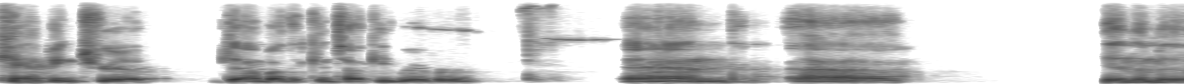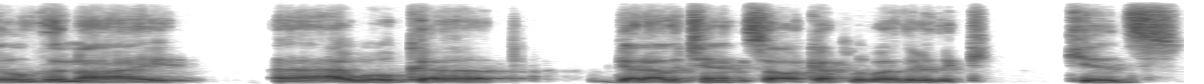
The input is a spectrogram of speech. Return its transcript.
camping trip down by the Kentucky River, and uh, in the middle of the night, uh, I woke up, got out of the tent, and saw a couple of other the kids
